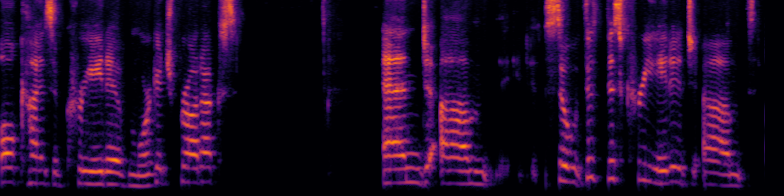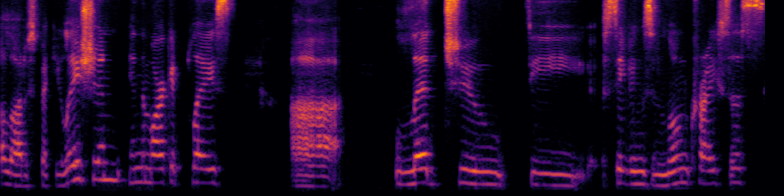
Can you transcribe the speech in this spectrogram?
all kinds of creative mortgage products. And um, so this, this created um, a lot of speculation in the marketplace, uh, led to the savings and loan crisis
